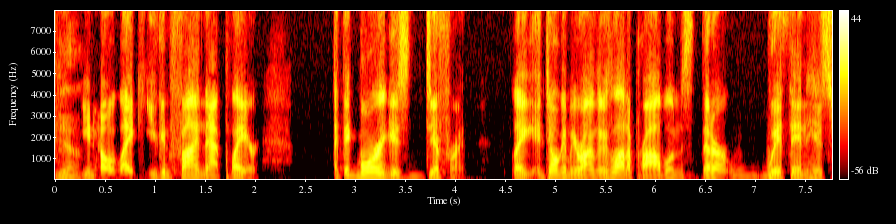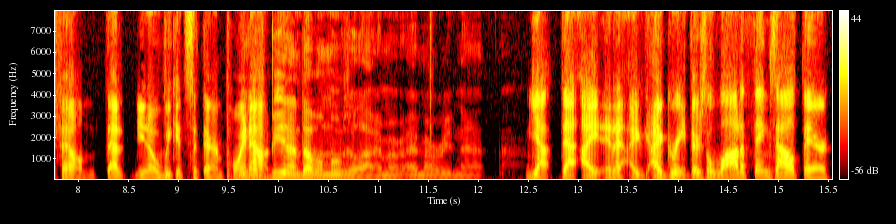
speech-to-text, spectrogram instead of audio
yeah. You know, like you can find that player. I think Moehrig is different. Like, don't get me wrong. There's a lot of problems that are within his film that you know we could sit there and point out. beat on double moves a lot. I remember. I remember reading that. Yeah, that I and I, I agree. There's a lot of things out there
